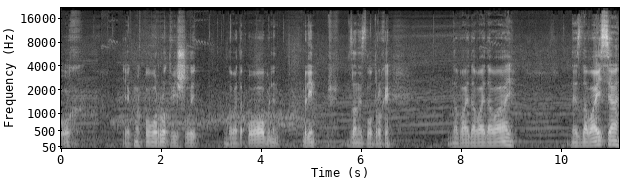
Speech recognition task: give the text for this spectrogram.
Ох, як ми в поворот війшли. Давайте. О, блін. Блін. Занесло трохи. Давай, давай, давай. Не здавайся.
